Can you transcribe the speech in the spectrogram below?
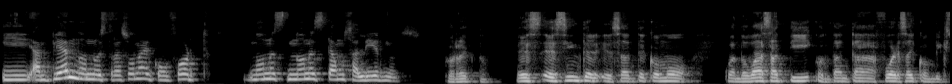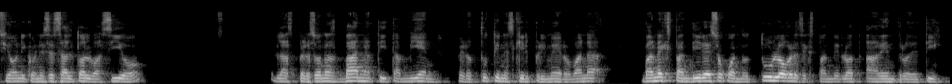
y ampliando nuestra zona de confort. No, no necesitamos salirnos. Correcto. Es, es interesante cómo cuando vas a ti con tanta fuerza y convicción y con ese salto al vacío, las personas van a ti también, pero tú tienes que ir primero, van a, van a expandir eso cuando tú logres expandirlo adentro de ti.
